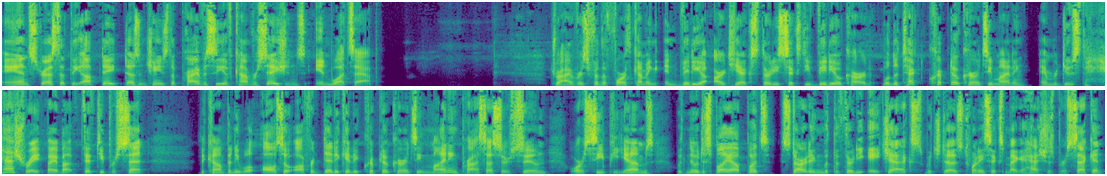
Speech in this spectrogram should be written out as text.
and stress that the update doesn't change the privacy of conversations in WhatsApp. Drivers for the forthcoming NVIDIA RTX 3060 video card will detect cryptocurrency mining and reduce the hash rate by about 50%. The company will also offer dedicated cryptocurrency mining processors soon, or CPMs, with no display outputs, starting with the 30HX, which does 26 megahashes per second,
